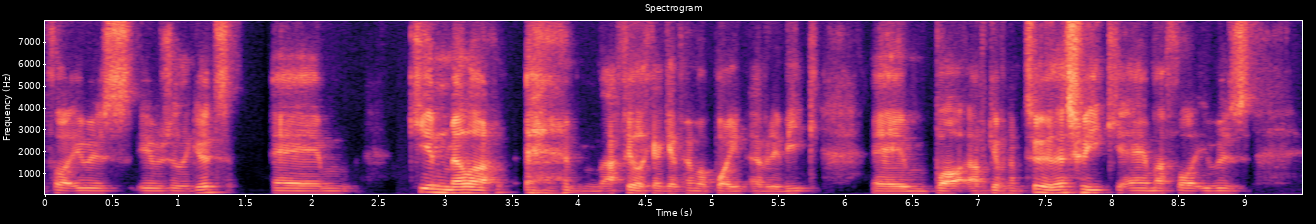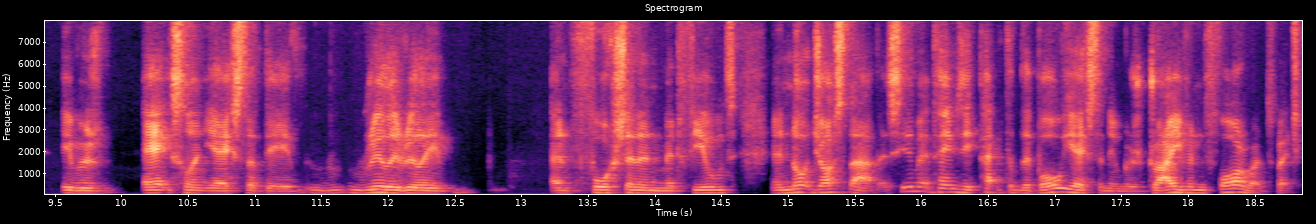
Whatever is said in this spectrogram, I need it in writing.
thought he was he was really good. Um, Miller, um, I feel like I give him a point every week, um, but I've given him two this week. Um, I thought he was he was excellent yesterday. Really, really enforcing in midfield, and not just that, but see the amount of times he picked up the ball yesterday and was driving forward, which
